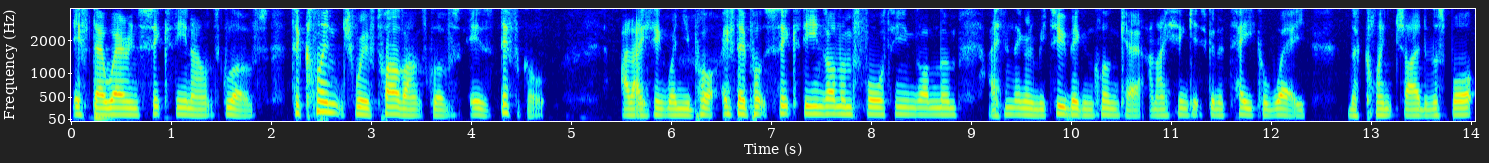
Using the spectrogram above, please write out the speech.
if they're wearing 16 ounce gloves, to clinch with 12 ounce gloves is difficult. And I think when you put, if they put 16s on them, 14s on them, I think they're going to be too big and clunky. And I think it's going to take away the clinch side of the sport.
